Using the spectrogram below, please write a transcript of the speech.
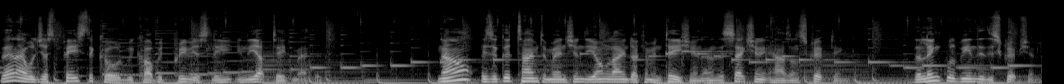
Then I will just paste the code we copied previously in the update method. Now is a good time to mention the online documentation and the section it has on scripting. The link will be in the description.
